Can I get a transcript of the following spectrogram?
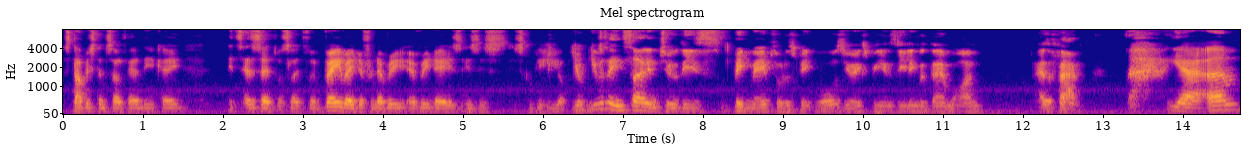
establish themselves here in the UK, it's as I said, it was like very very different. Every every day is is is, is completely. You give us an insight into these big names, so to speak. What was your experience dealing with them on as a fan? yeah um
